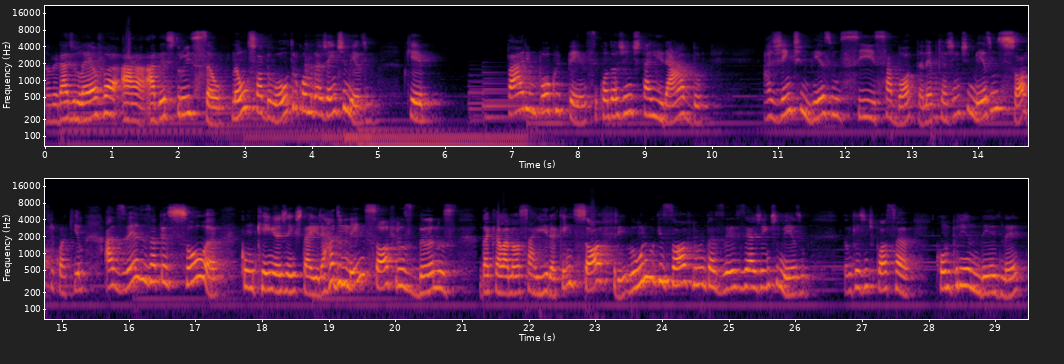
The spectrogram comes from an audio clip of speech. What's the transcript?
Na verdade, leva à, à destruição, não só do outro, como da gente mesmo. Porque pare um pouco e pense: quando a gente está irado, a gente mesmo se sabota, né? Porque a gente mesmo sofre com aquilo. Às vezes a pessoa com quem a gente está irado nem sofre os danos daquela nossa ira. Quem sofre, o único que sofre muitas vezes é a gente mesmo. Então que a gente possa compreender, né,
